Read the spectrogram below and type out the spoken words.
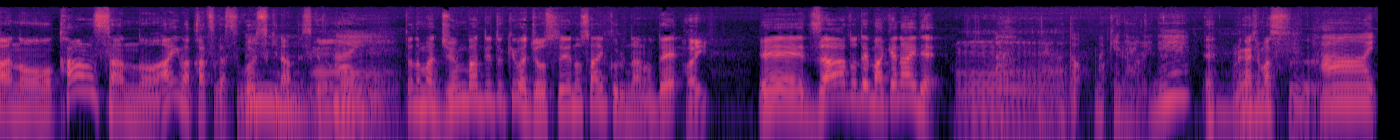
あの菅さんの愛は勝つがすごい好きなんですけども、はい、ただまあ順番でいうと今日は女性のサイクルなので、はい、えー、ザードで負けないで。けないでね、ええお願いします。はい。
